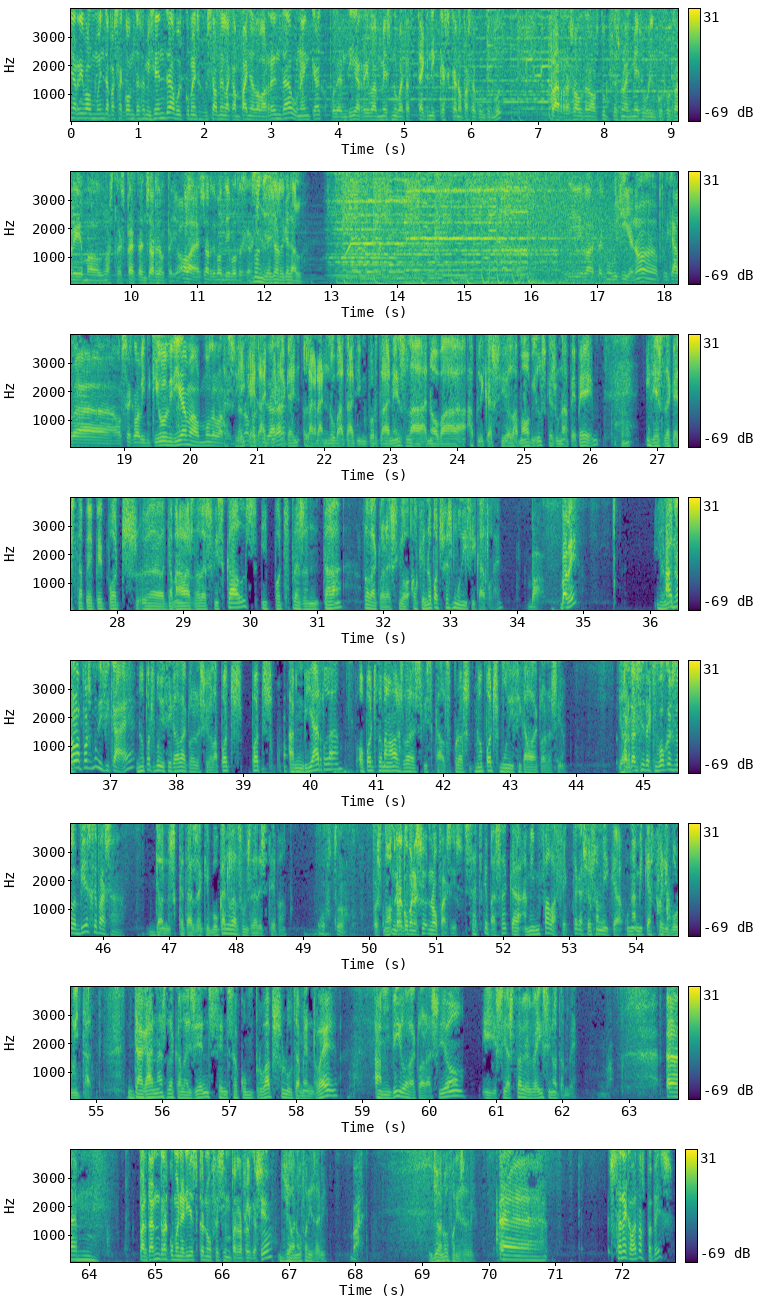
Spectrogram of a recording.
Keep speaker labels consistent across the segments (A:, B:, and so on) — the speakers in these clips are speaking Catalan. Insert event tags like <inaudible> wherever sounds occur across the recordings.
A: any arriba el moment de passar comptes amb Hisenda. Avui comença oficialment la campanya de la renda, un any que, podem dir, arriba amb més novetats tècniques que no pas de contingut. Per resoldre els dubtes, un any més obrim consultori amb el nostre expert, en Jordi Alcalló. Hola, Jordi, bon dia, moltes gràcies.
B: Bon dia, Jordi, què tal?
A: La tecnologia, no?, aplicada al segle XXI, diríem, al món de la renda.
B: Sí,
A: no?
B: aquest any, aquest la gran novetat important és la nova aplicació de mòbils, que és una app, i des d'aquesta app pots eh, demanar les dades fiscals i pots presentar la declaració. El que no pots fer és modificar-la, eh?
A: Va. Va bé?
B: Jo
A: Ah, no la pots modificar, eh?
B: no pots modificar la declaració, la pots, pots enviar-la o pots demanar les dades fiscals, però no pots modificar la declaració.
A: Per tant, si t'equivoques i l'envies, què passa?
B: Doncs que t'has equivocat, la responsabilitat és teva.
A: Ostres, pues
B: No.
A: no. recomanació, no ho facis.
B: Saps què passa? Que a mi em fa l'efecte que això és una mica, una mica frivolitat, de ganes de que la gent, sense comprovar absolutament res, enviï la declaració i si està bé, bé, i si no, també.
A: Um, per tant, recomanaries que no ho fessin per aplicació?
B: Jo no ho faria servir.
A: Vale.
B: Jo no ho faria servir.
A: Uh, S'han acabat els papers?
